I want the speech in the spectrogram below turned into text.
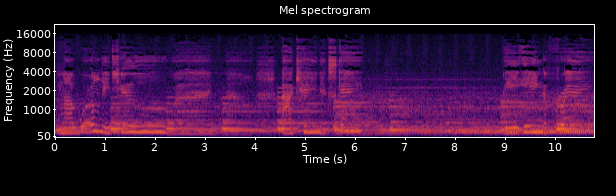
My world needs you right now. I can't escape being afraid.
